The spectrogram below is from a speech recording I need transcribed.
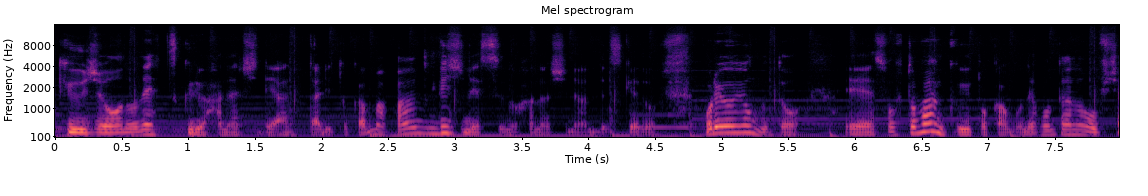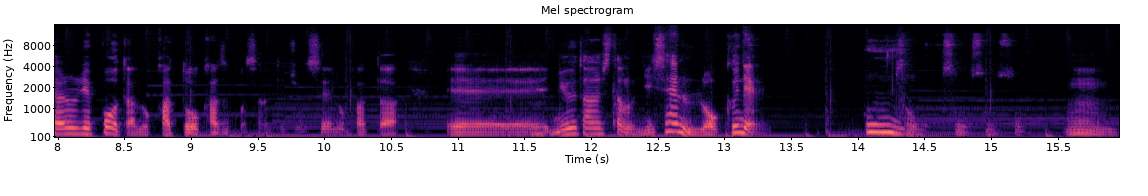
球場のね、作る話であったりとか、まあ、ファンビジネスの話なんですけど、これを読むと、えーソフトバンクとかもね、本当あの、オフィシャルレポーターの加藤和子さんって女性の方、えー入団したの2006年。うん。そうそうそうそう。うん、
